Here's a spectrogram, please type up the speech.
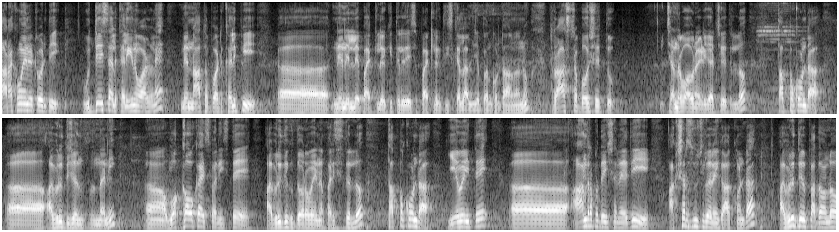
ఆ రకమైనటువంటి ఉద్దేశాలు కలిగిన వాళ్ళనే నేను నాతో పాటు కలిపి నేను వెళ్ళే పార్టీలోకి తెలుగుదేశం పార్టీలోకి తీసుకెళ్ళాలని చెప్పి అనుకుంటా ఉన్నాను. రాష్ట్ర భవిష్యత్తు చంద్రబాబు నాయుడు గారి చేతుల్లో తప్పకుండా అభివృద్ధి చెందుతుందని ఒక్క అవకాశం అని ఇస్తే అభివృద్ధికి దూరమైన పరిస్థితుల్లో తప్పకుండా ఏవైతే ఆంధ్రప్రదేశ్ అనేది అక్షర సూచిలోనే కాకుండా అభివృద్ధి పదంలో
